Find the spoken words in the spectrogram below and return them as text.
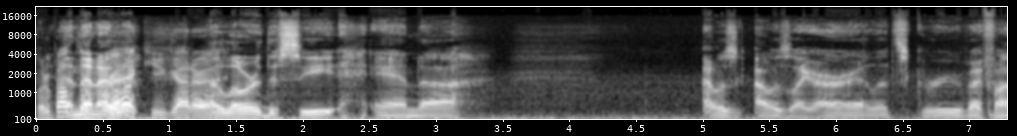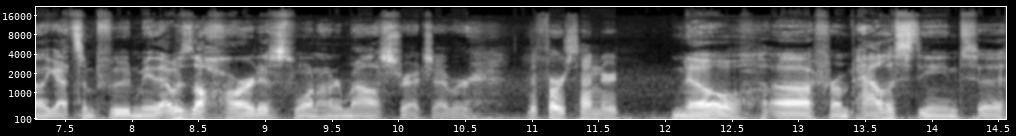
What about and the then I lo- you gotta. I lowered the seat and uh, I was I was like, all right, let's groove. I finally got some food in me. That was the hardest 100 mile stretch ever. the first hundred. No, uh, from Palestine to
